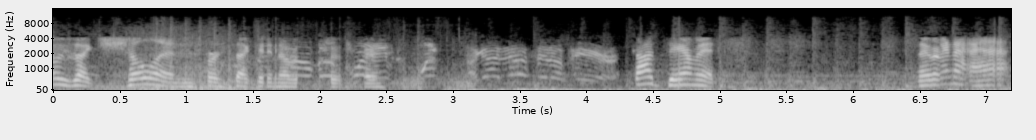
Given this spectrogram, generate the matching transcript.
I was like chilling for a second over there. I got nothing up here. God damn it. They're gonna add. Not a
